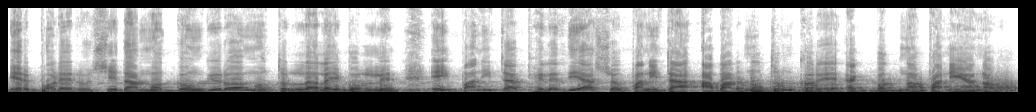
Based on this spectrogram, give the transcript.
এরপরে রশিদ আহমদ গঙ্গির রহমতুল্লাহ বললেন, এই পানিটা ফেলে দিয়ে আসো, পানিটা আবার নতুন করে এক বদনা পানি আনো।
